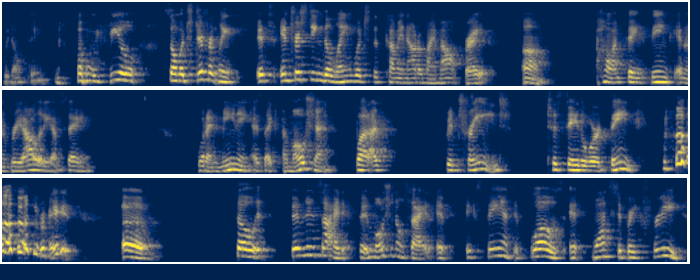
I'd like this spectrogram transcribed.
we don't think we feel so much differently. It's interesting the language that's coming out of my mouth, right? Um, how I'm saying think, and in reality, I'm saying what I'm meaning is like emotion, but I've been trained to say the word think, right? Um, so it, feminine side, the emotional side, it expands, it flows, it wants to break free.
